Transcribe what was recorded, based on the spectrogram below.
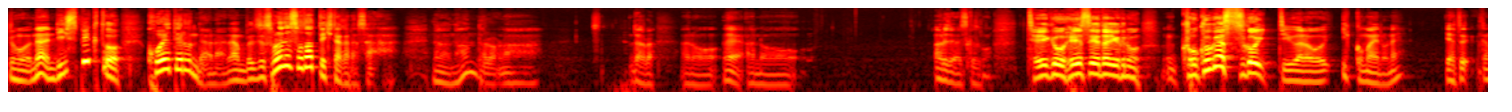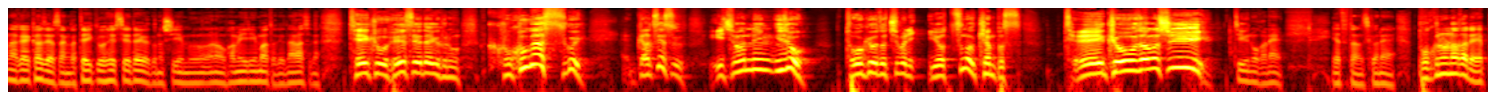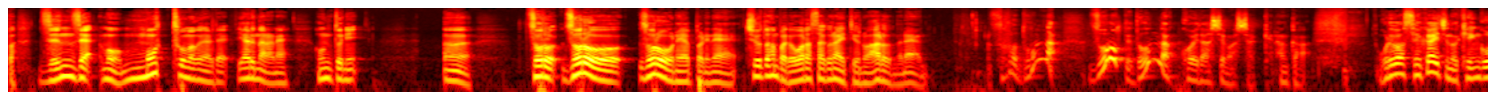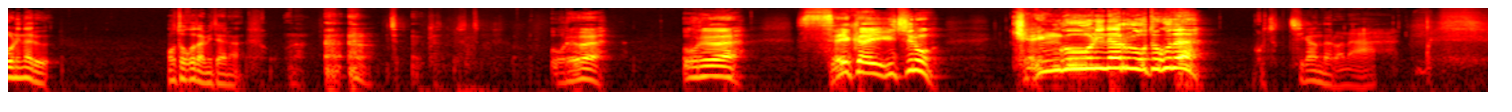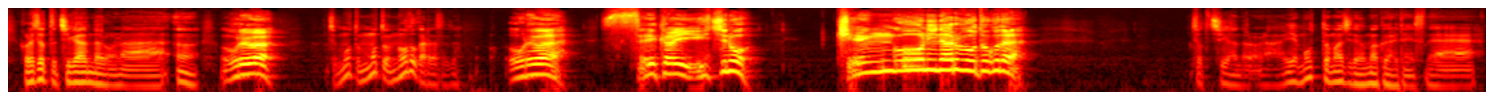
でも、な、リスペクト超えてるんだよな。なそれで育ってきたからさ。な、なんだろうな。だから、あの、ね、あの、あるじゃないですか、その、帝京平成大学の、ここがすごいっていう、あの、一個前のね、やつ中井和也さんが帝京平成大学の CM あのファミリーマートで流してた。帝京平成大学のここがすごい。学生数1万人以上。東京と千葉に4つのキャンパス。帝京魂っていうのがねやってたんですけどね。僕の中でやっぱ全然もうもっと上手くなりたい。やるならね本当に。うん。ゾロゾロゾロをねやっぱりね中途半端で終わらせたくないっていうのはあるんでね。ゾロどんなゾロってどんな声出してましたっけ？なんか俺は世界一の剣豪になる男だみたいな。俺は俺は世界一の剣豪になる男だ。これちょっと違うんだろうな。これちょっと違うんだろうな。うん。俺はちょもっともっと喉から出せ俺は世界一の剣豪になる男だちょっと違うんだろうな。いや、もっとマジで上手くなりたいですね。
